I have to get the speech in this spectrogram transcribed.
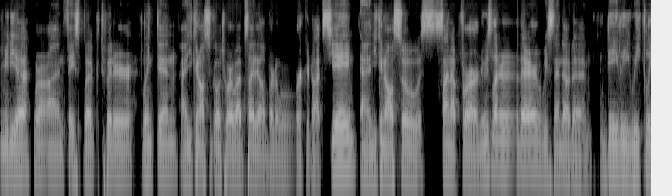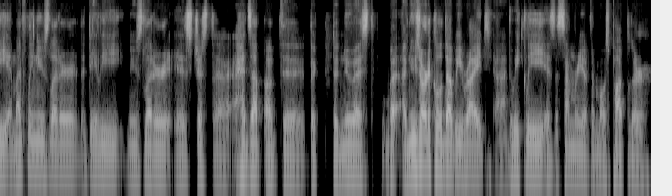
media. We're on Facebook, Twitter, LinkedIn. Uh, you can also go to our website, albertaworker.ca, and you can also sign up for our newsletter there. We send out a daily, weekly, and monthly newsletter. The daily newsletter is just a heads up of the, the, the newest a news article that we write. Uh, the weekly is a summary of the most popular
